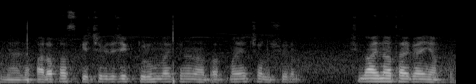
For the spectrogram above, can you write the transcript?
Yani ara pas geçebilecek durumdayken at- atmaya çalışıyorum. Şimdi aynı hatayı ben yaptım.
